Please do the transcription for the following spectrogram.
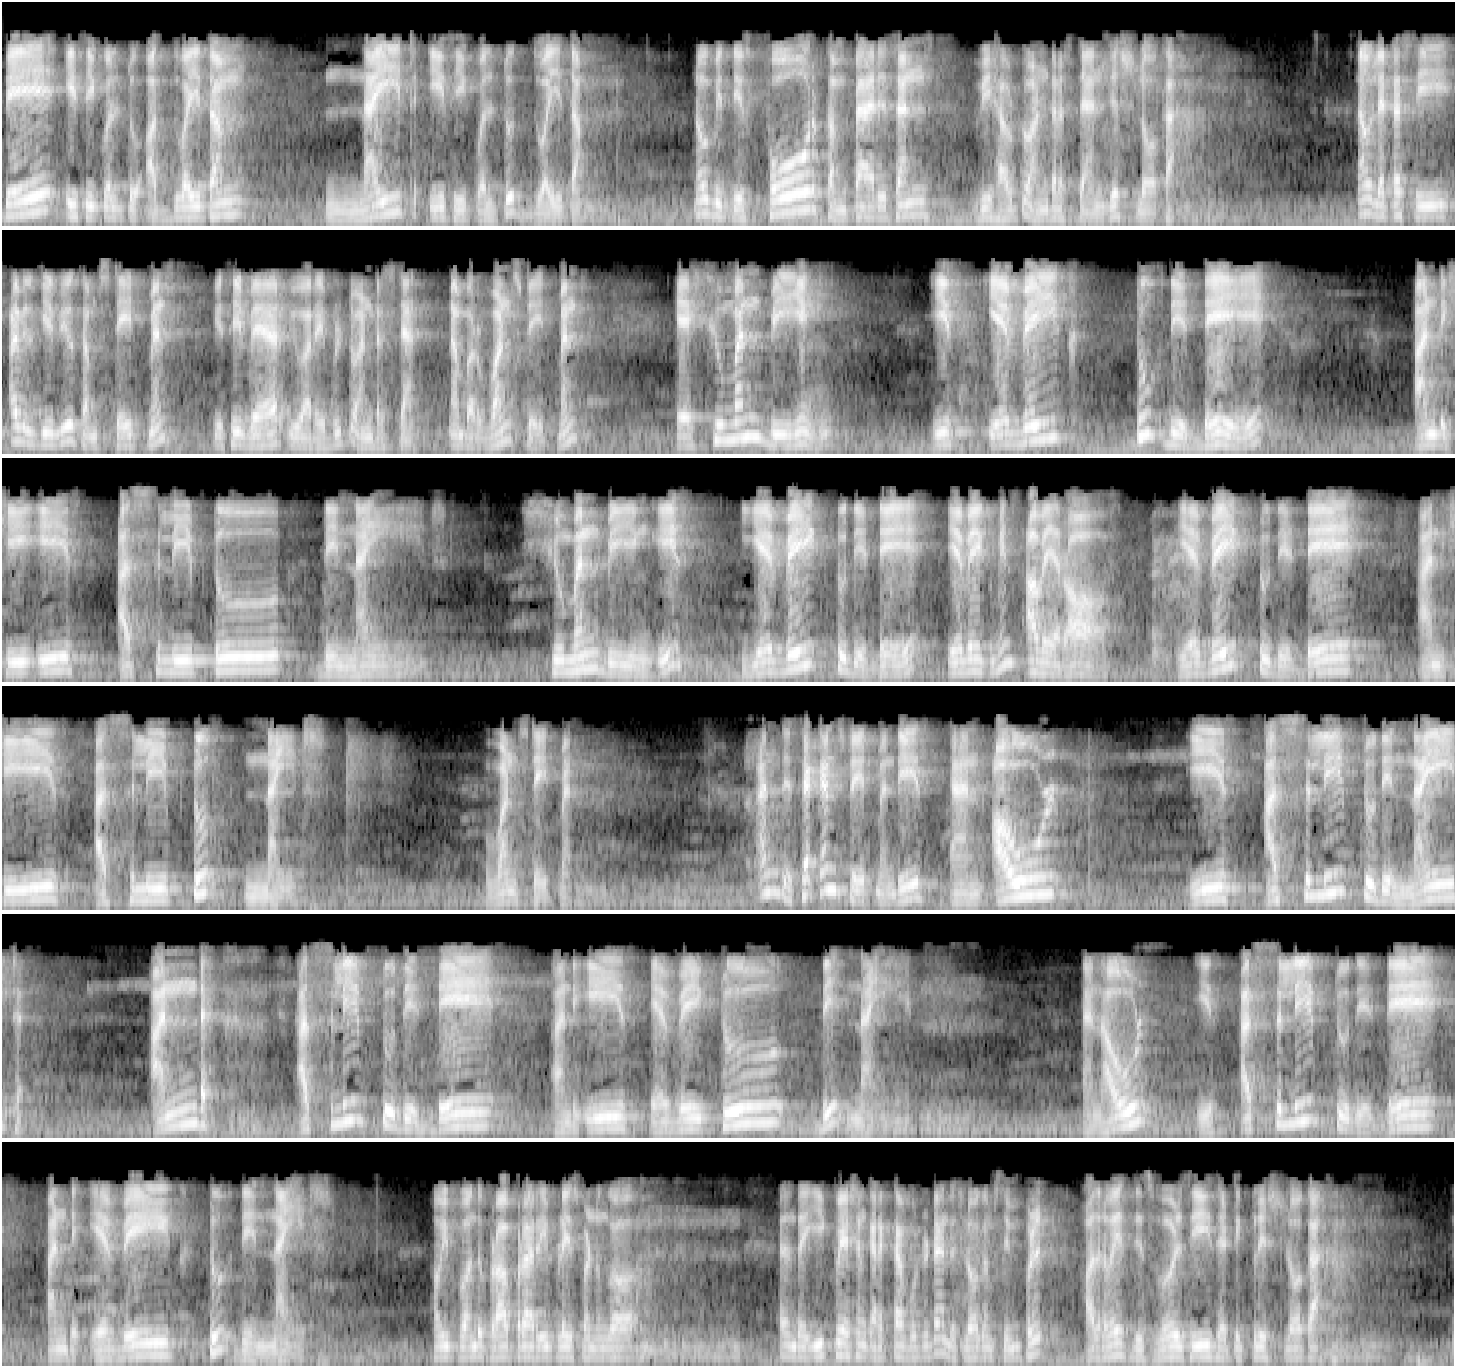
day is equal to Advaitam, night is equal to Dvaitam. Now, with these four comparisons, we have to understand this shloka. Now let us see, I will give you some statements, you see where you are able to understand. Number one statement, a human being is awake to the day and he is asleep to the night. Human being is awake to the day Awake means aware of. Awake to the day and he is asleep to night. One statement. And the second statement is an owl is asleep to the night and asleep to the day and is awake to the night. An owl is asleep to the day and awake to the night. இப்போ வந்து ப்ராப்பராக replace பண்ணுங்க. இந்த equation கரெக்டாக போட்டுட்டா இந்த ஸ்லோகம் simple otherwise this verse is a ticklish shloka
